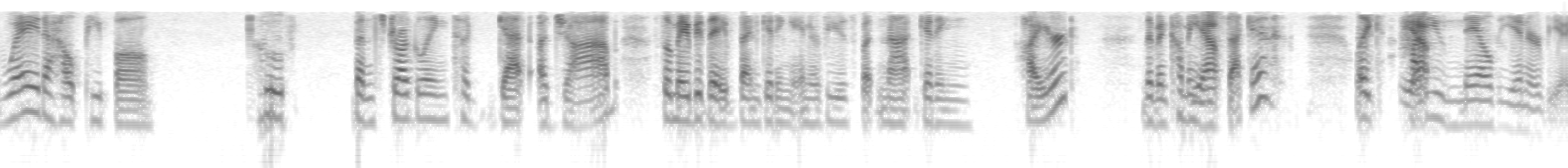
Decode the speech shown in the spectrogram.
way to help people who've been struggling to get a job. So maybe they've been getting interviews but not getting hired. They've been coming Yep. in second. Like how do you nail the interview?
